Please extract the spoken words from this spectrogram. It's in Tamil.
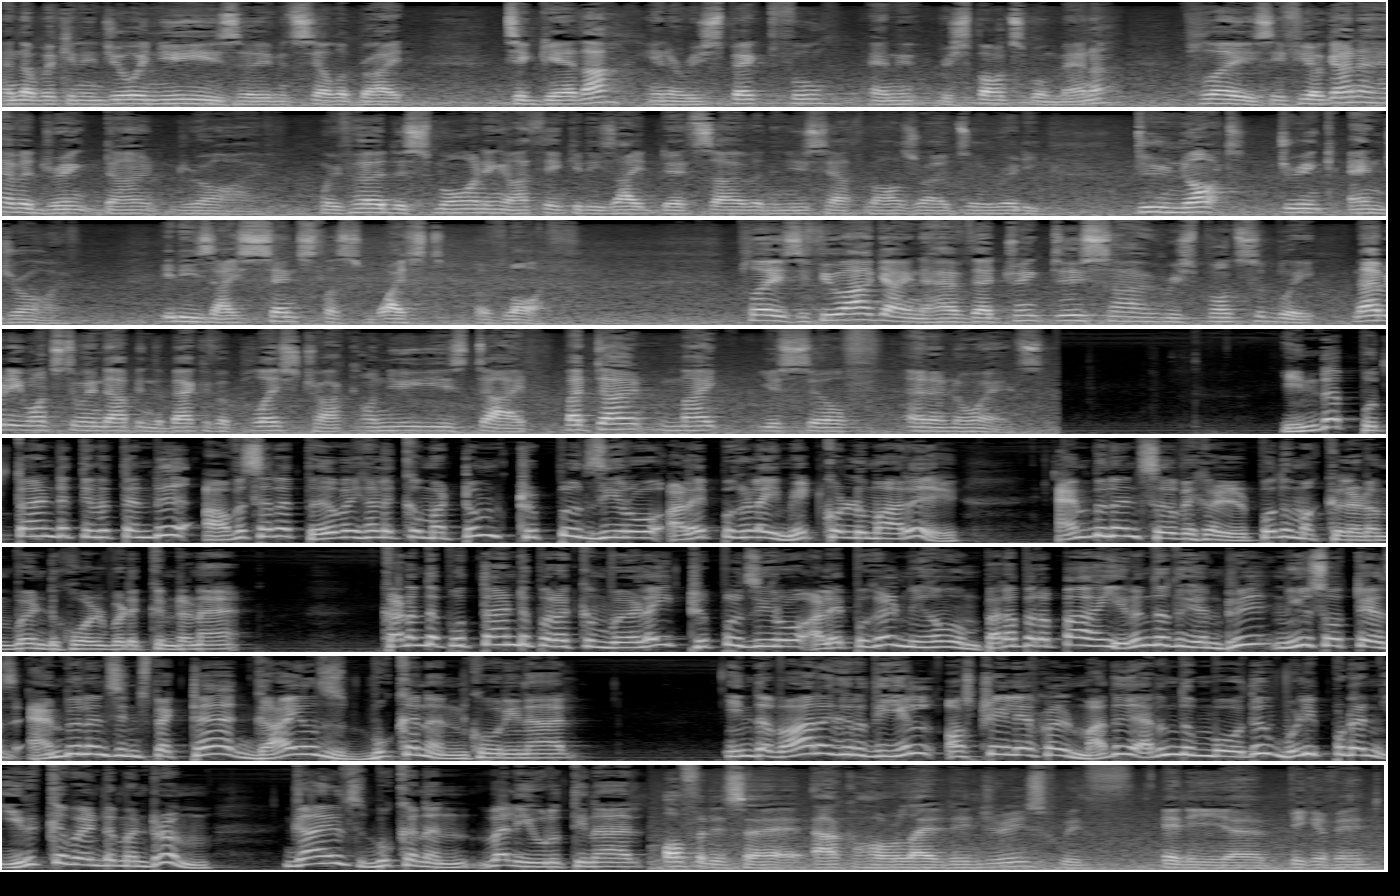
and that we can enjoy New Year's Eve and celebrate together in a respectful and responsible manner. Please, if you're going to have a drink, don't drive. We've heard this morning, I think it is eight deaths over the New South Wales roads already. Do not drink and drive. It is a senseless waste of life. Please, if you are going to have that drink, do so responsibly. Nobody wants to end up in the back of a police truck on New Year's Day, but don't make yourself an annoyance. இந்த புத்தாண்டு தினத்தன்று அவசர தேவைகளுக்கு மட்டும் ட்ரிபிள் ஜீரோ அழைப்புகளை மேற்கொள்ளுமாறு ஆம்புலன்ஸ் சேவைகள் பொதுமக்களிடம் வேண்டுகோள் விடுக்கின்றன கடந்த புத்தாண்டு பிறக்கும் வேளை ட்ரிபிள் ஜீரோ அழைப்புகள் மிகவும் பரபரப்பாக இருந்தது என்று New South Wales ambulance inspector காயல்ஸ் Buchanan கூறினார் இந்த வார இறுதியில் ஆஸ்திரேலியர்கள் மது அருந்தும்போது விழிப்புடன் இருக்க வேண்டும் என்றும் காயல்ஸ் புக்கனன் வலியுறுத்தினார் Often it's uh, alcohol related injuries with any uh, big event.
